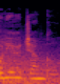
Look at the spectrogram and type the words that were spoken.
Audio Jungle.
